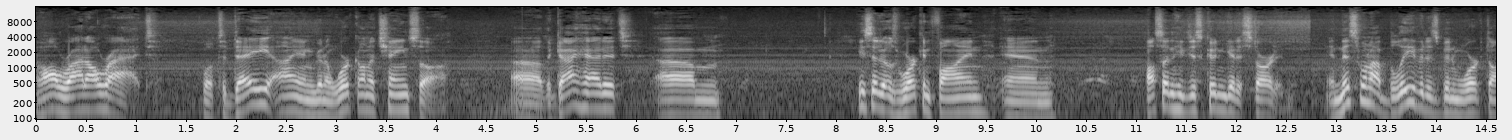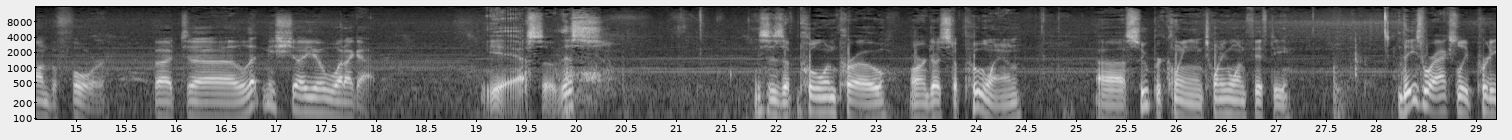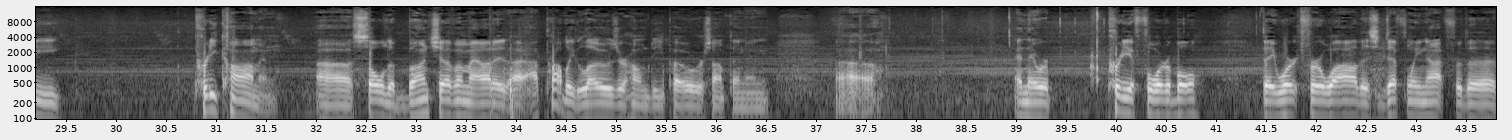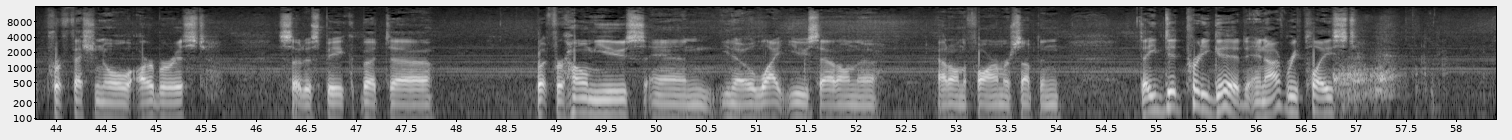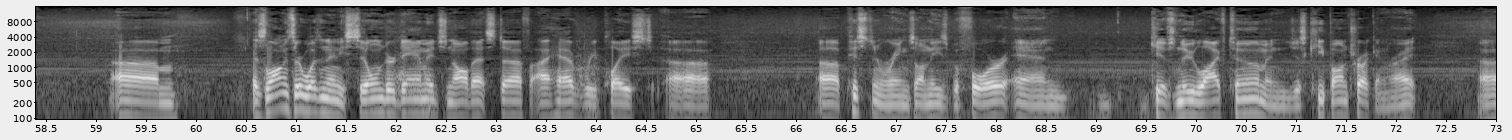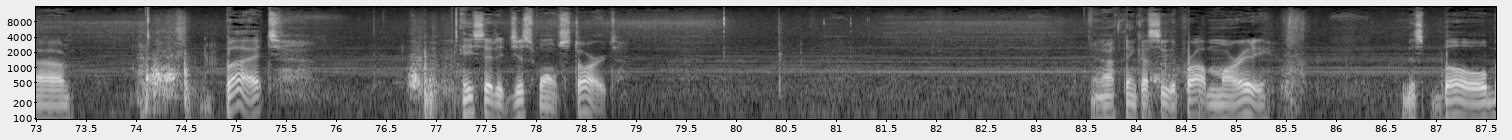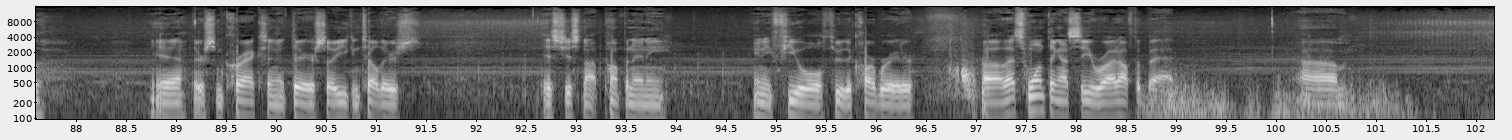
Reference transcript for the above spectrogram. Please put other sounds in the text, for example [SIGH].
All right, all right. Well, today I am going to work on a chainsaw. Uh, the guy had it. Um, he said it was working fine, and all of a sudden he just couldn't get it started. And this one, I believe it has been worked on before. But uh, let me show you what I got. Yeah, so this this is a Poulan Pro, or just a Poulan, uh, super clean 2150. These were actually pretty pretty common. Uh, sold a bunch of them out at uh, probably Lowe's or Home Depot or something, and uh, and they were pretty affordable. They worked for a while. This is definitely not for the professional arborist, so to speak, but uh, but for home use and you know light use out on the out on the farm or something, they did pretty good. And I've replaced. Um, as long as there wasn't any cylinder damage and all that stuff, I have replaced uh, uh, piston rings on these before and gives new life to them and just keep on trucking, right? Uh, but he said it just won't start. And I think I see the problem already. This bulb yeah there's some cracks in it there so you can tell there's it's just not pumping any any fuel through the carburetor. Uh, that's one thing I see right off the bat. Um,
